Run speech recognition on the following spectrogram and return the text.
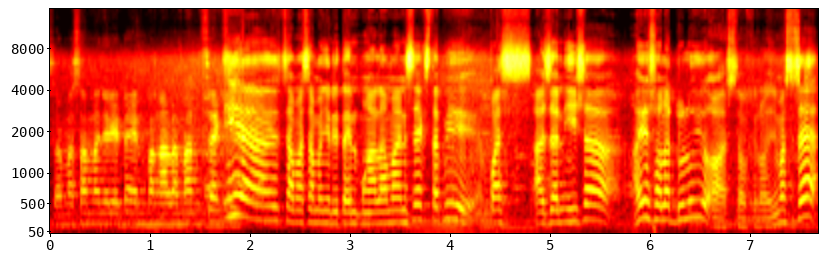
sama-sama nyeritain pengalaman seks. ya. Iya, sama-sama nyeritain pengalaman seks tapi pas azan Isya, ayo sholat dulu yuk. Astagfirullah. Maksud saya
